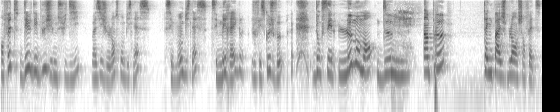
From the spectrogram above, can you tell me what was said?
en fait, dès le début, je me suis dit, vas-y, je lance mon business c'est mon business, c'est mes règles, je fais ce que je veux. Donc c'est le moment de un peu t'as une page blanche en fait.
